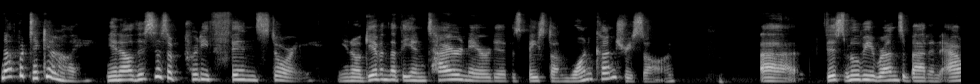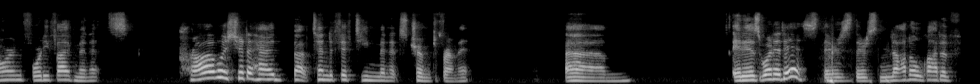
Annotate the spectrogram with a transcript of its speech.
Not particularly. You know, this is a pretty thin story. You know, given that the entire narrative is based on one country song, uh, this movie runs about an hour and 45 minutes probably should have had about 10 to 15 minutes trimmed from it. Um, it is what it is. There's there's not a lot of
